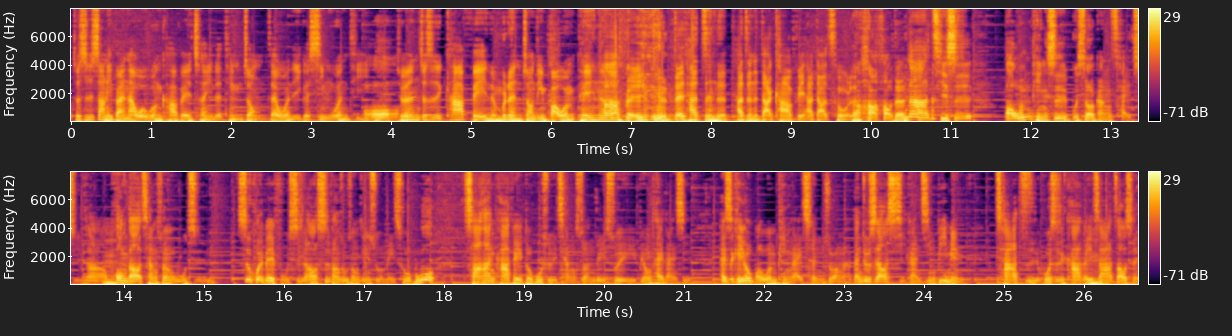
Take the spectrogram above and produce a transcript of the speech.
这是上礼拜那位问咖啡成瘾的听众在问的一个新问题。哦，请问就是咖啡能不能装进保温杯呢咖？啡。对他真的他真的打咖啡，他打错了。好好的，那其实保温瓶是不锈钢材质，那嗯碰到强酸物质是会被腐蚀，然后释放出重金属，没错。不过茶和咖啡都不属于强酸类，所以不用太担心，还是可以用保温瓶来盛装啊，但就是要洗干净，避免茶渍或是咖啡渣造成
